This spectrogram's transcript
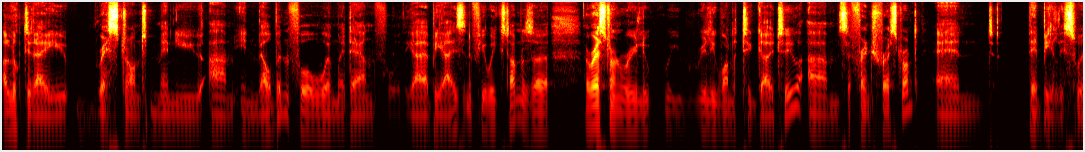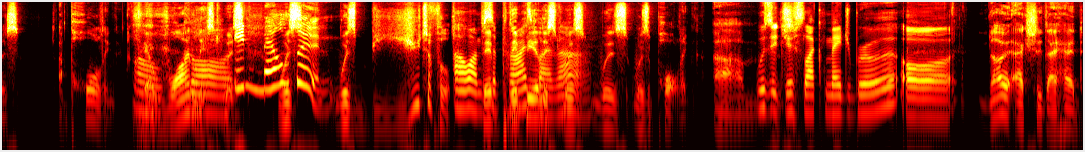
I looked at a restaurant menu um, in Melbourne for when we're down for the ARBAs in a few weeks' time. There's a, a restaurant really we really wanted to go to. Um, it's a French restaurant, and their beer list was appalling. Oh, Their wine list was In was, Melbourne? was beautiful. Oh, I'm their, surprised Their beer by list was was was appalling. Um, Was it just like major brewer or no, actually, they had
